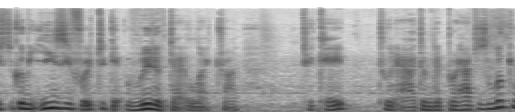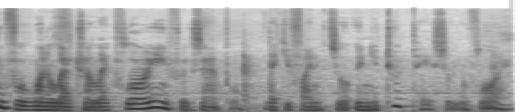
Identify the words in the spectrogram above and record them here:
it's going to be easy for it to get rid of that electron. Okay, to an atom that perhaps is looking for one electron, like fluorine, for example, that you find in your toothpaste, sodium fluoride.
